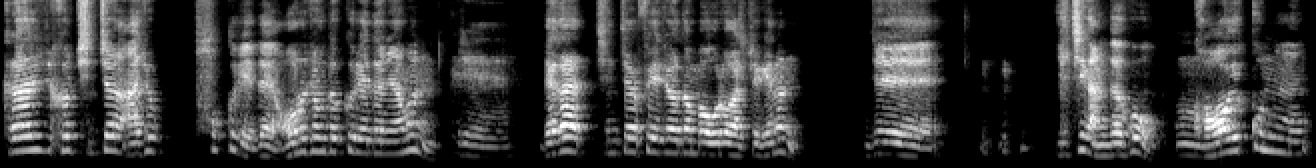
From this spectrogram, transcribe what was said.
그래가지고 그걸 진짜 아주 푹 끓여야 돼. 어느 정도 끓여야 되냐면 그래. 내가 진짜 페이저도 먹으러 갈 적에는 이제 일찍 안 가고 음. 거의 끝, 무-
